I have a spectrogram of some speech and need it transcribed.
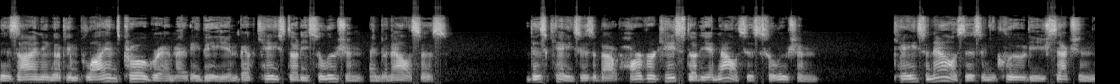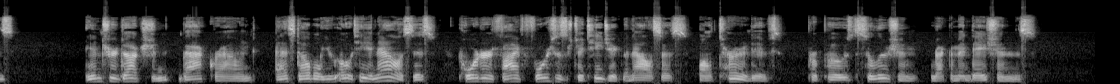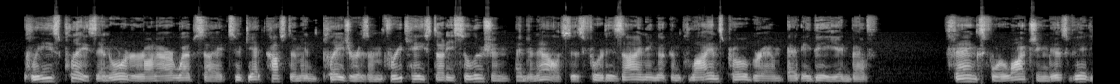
Designing a Compliance Program at AB InBev Case Study Solution and Analysis. This case is about Harvard Case Study Analysis Solution. Case analysis include these sections. Introduction, Background, SWOT Analysis, Porter 5 Forces Strategic Analysis, Alternatives, Proposed Solution, Recommendations. Please place an order on our website to get custom and plagiarism free case study solution and analysis for designing a compliance program at AB InBev. Thanks for watching this video.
